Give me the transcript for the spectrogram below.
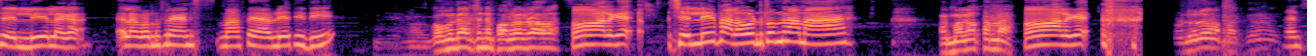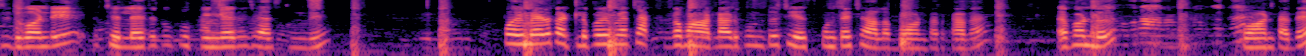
చెల్లి ఇలాగా ఇలాగ ఉంది ఫ్రెండ్స్ మా ఫ్యామిలీ అయితే ఇది. అలాగే. చెల్లి పలా వండుతుంది నాన్న. అలాగే. ఫ్రెండ్స్ ఇదిగోండి చెల్లి అయితే కుకింగ్ అయితే చేస్తుంది. పొయ్యి మీద కట్టెల పొయ్యి మీద చక్కగా మాట్లాడుకుంటూ చేసుకుంటే చాలా బాగుంటది కదా. ఏ పండు? బాగుంటది.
